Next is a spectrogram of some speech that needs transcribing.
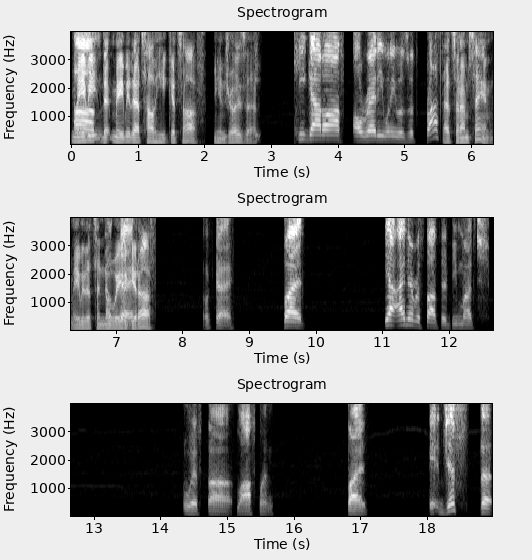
Maybe um, that maybe that's how he gets off. He enjoys that. He got off already when he was with the prostitute. That's what I'm saying. Maybe that's a new way to get off. Okay. But yeah, I never thought there'd be much with uh Loughlin. But it just the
